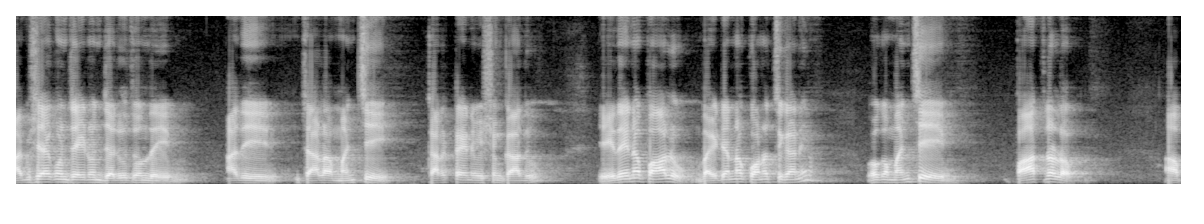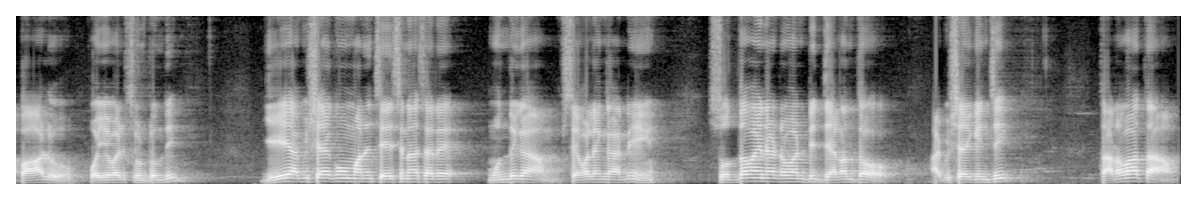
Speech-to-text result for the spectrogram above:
అభిషేకం చేయడం జరుగుతుంది. అది చాలా మంచి కరెక్ట్ అయిన విషయం కాదు. ఏదైనా పాలు బయటన్నా కొనొచ్చు కానీ ఒక మంచి పాత్రలో ఆ పాలు పోయవలసి ఉంటుంది. ఏ అభిషేకం మనం చేసినా సరే ముందుగా శివలింగాన్ని శుద్ధమైనటువంటి జలంతో అభిషేకించి తర్వాత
